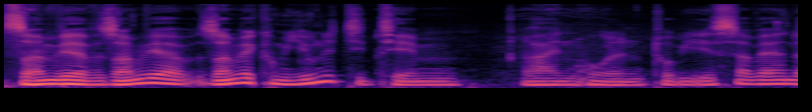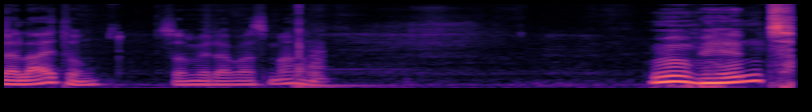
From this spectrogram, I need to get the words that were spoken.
sollen wir, sollen wir, sollen wir Community-Themen reinholen? Tobi ist da wer in der Leitung. Sollen wir da was machen? Moment.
